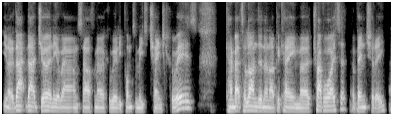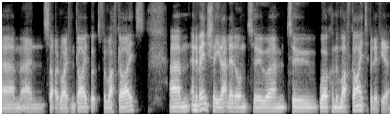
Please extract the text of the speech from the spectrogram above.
you know that that journey around South America really prompted me to change careers came back to London and I became a travel writer eventually um, and started writing guidebooks for Rough Guides. Um, and eventually that led on to, um, to work on the Rough Guide to Bolivia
